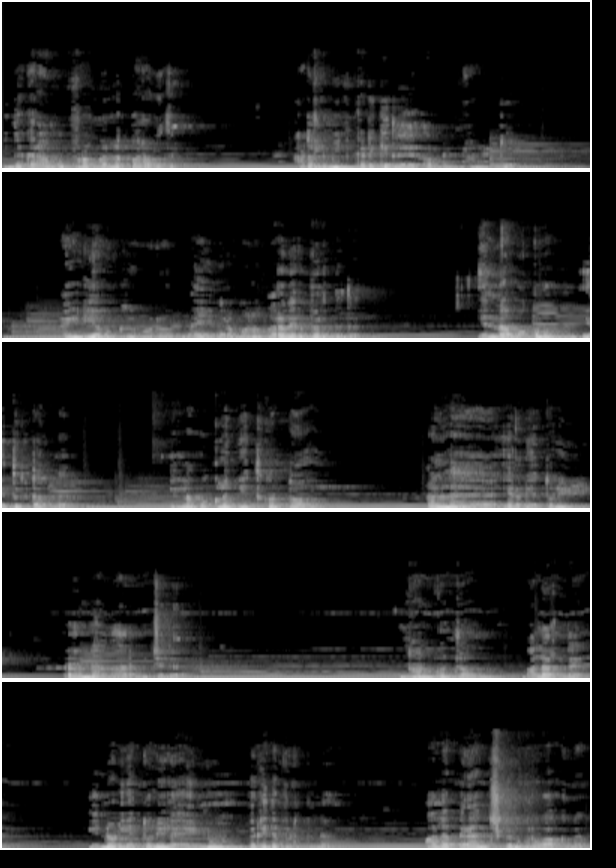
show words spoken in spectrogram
இந்த கிராமப்புறங்களில் பரவுது. கடல் மீன் கிடைக்கிது அப்படின்னு சொல்லிட்டு ஐடியாவுக்கு ஒரு பயங்கரமான வரவேற்பு இருந்தது. எல்லா மக்களும் ஏற்றுக்கிட்டாங்க எல்லா மக்களும் ஏற்றுக்கொண்டோம் நல்ல என்னுடைய தொழில் ரன் ஆக ஆரம்பித்தது நான் கொஞ்சம் வளர்ந்தேன். என்னுடைய தொழிலை இன்னும் பெரிதப்படுத்தினேன் பல பிரான்ச்சுகள் உருவாக்கினேன்.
